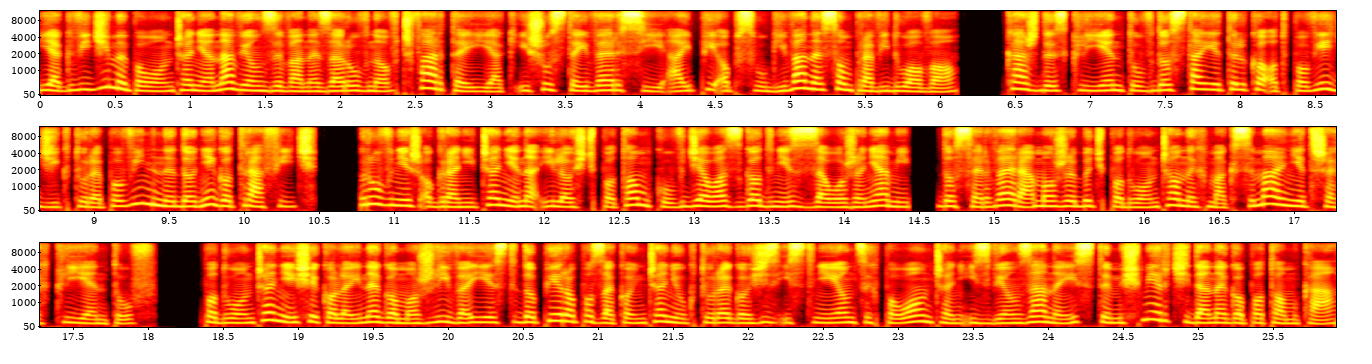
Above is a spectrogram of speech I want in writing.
Jak widzimy, połączenia nawiązywane zarówno w czwartej, jak i szóstej wersji IP obsługiwane są prawidłowo. Każdy z klientów dostaje tylko odpowiedzi, które powinny do niego trafić. Również ograniczenie na ilość potomków działa zgodnie z założeniami. Do serwera może być podłączonych maksymalnie trzech klientów. Podłączenie się kolejnego możliwe jest dopiero po zakończeniu któregoś z istniejących połączeń i związanej z tym śmierci danego potomka.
